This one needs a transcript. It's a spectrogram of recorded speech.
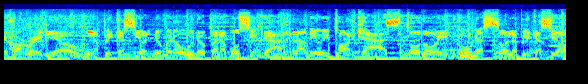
iHeartRadio, la aplicación número uno para música, radio y podcast, todo en una sola aplicación.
